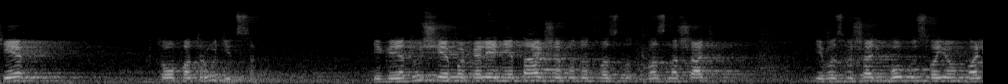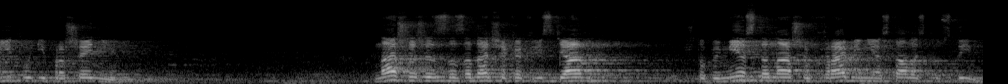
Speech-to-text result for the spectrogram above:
тех, кто потрудится. И грядущее поколение также будут возношать и возвышать Богу свою молитву и прошение. Наша же задача как христиан, чтобы место наше в храме не осталось пустым.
